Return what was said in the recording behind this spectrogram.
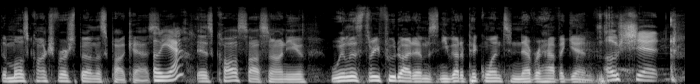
The most controversial bit on this podcast. Oh, yeah? Is call sauce on you. We list three food items, and you got to pick one to never have again. Oh shit!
